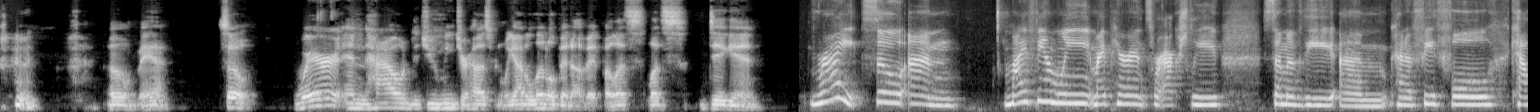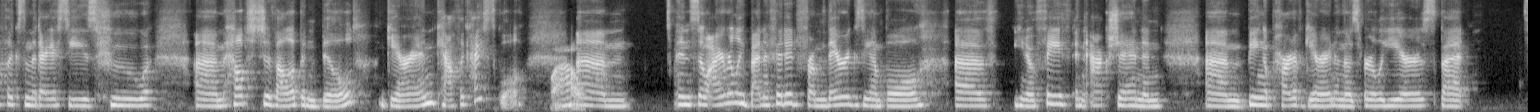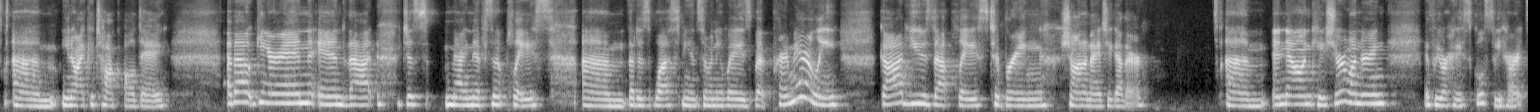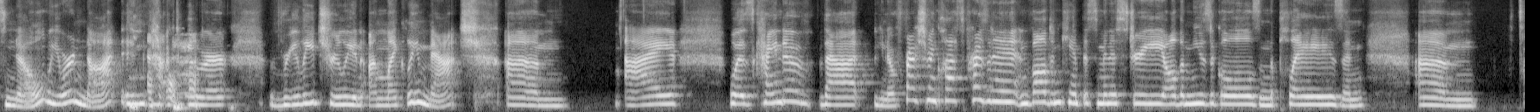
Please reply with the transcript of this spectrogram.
oh man. So where and how did you meet your husband? We got a little bit of it, but let's let's dig in. Right. So um my family, my parents were actually some of the um, kind of faithful Catholics in the diocese who um, helped develop and build Guerin Catholic High School. Wow. Um, and so i really benefited from their example of you know faith and action and um, being a part of Guerin in those early years but um, you know, I could talk all day about Guerin and that just magnificent place um, that has blessed me in so many ways. But primarily, God used that place to bring Sean and I together. Um, and now, in case you're wondering if we were high school sweethearts, no, we were not. In fact, we were really, truly an unlikely match. Um, I was kind of that, you know, freshman class president involved in campus ministry, all the musicals and the plays. And um,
